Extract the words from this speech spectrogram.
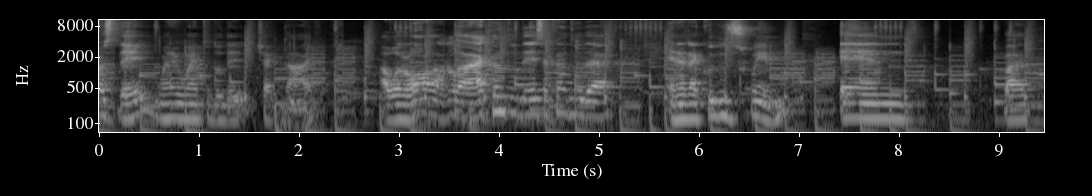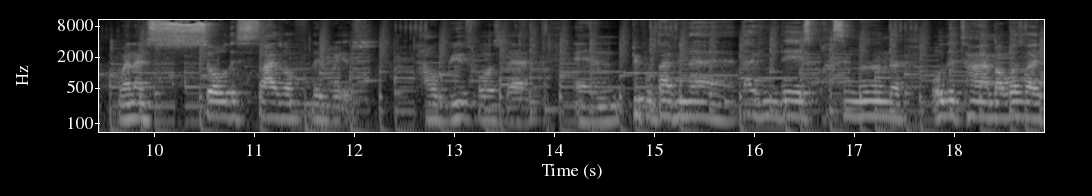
First day when we went to do the check dive, I was all I can't do this, I can't do that, and then I couldn't swim. And but when I saw the size of the reefs, how beautiful was that, and people diving there, diving this, passing under all the time, I was like,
